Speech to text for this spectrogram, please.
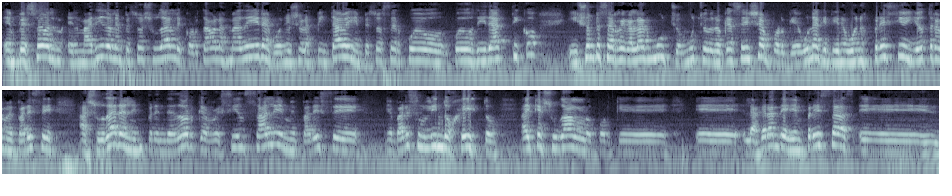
empezó, el, el marido le empezó a ayudar, le cortaba las maderas, bueno, ella las pintaba y empezó a hacer juegos, juegos didácticos y yo empecé a regalar mucho, mucho de lo que hace ella porque una que tiene buenos precios y otra me parece ayudar al emprendedor que recién sale, me parece me parece un lindo gesto, hay que ayudarlo porque eh, las grandes empresas eh,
